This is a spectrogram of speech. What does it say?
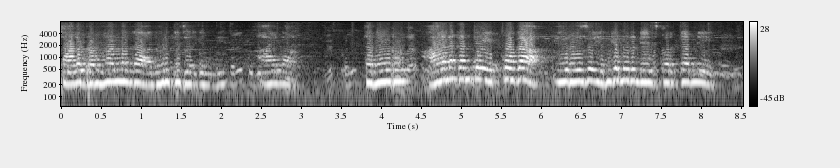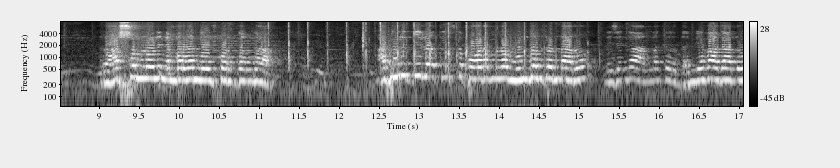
చాలా బ్రహ్మాండంగా అభివృద్ధి జరిగింది. ఆయన తనయుడు ఆయన కంటే ఎక్కువగా ఈరోజు ఎంగనూరు నియోజకవర్గాన్ని రాష్ట్రంలోని నెంబర్ వన్ నియోజకవర్గంగా అభివృద్ధిలో తీసుకుపోవడంలో ముందుంటున్నారు. నిజంగా అన్నకు ధన్యవాదాలు.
